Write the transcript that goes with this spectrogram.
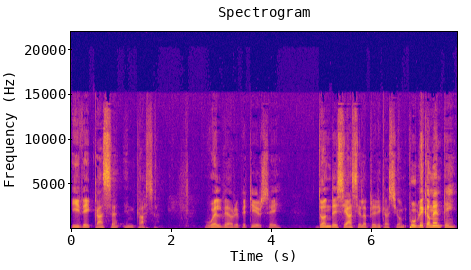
y de casa en casa. Vuelve a repetirse dónde se hace la predicación, públicamente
